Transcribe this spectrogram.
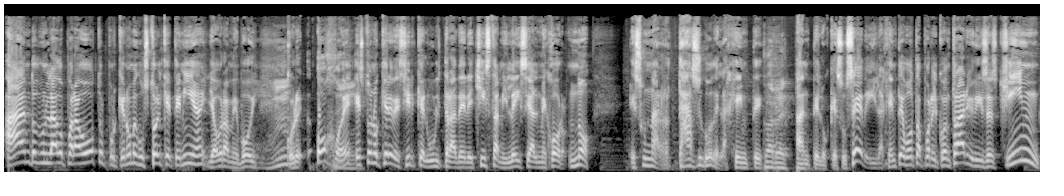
Ando de un lado para otro porque no me gustó el que tenía y ahora me voy. con- Ojo, eh, esto no quiere decir que el ultraderechista Milei sea el mejor. No, es un hartazgo de la gente ante lo que sucede. Y la gente vota por el contrario y dices, chin,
